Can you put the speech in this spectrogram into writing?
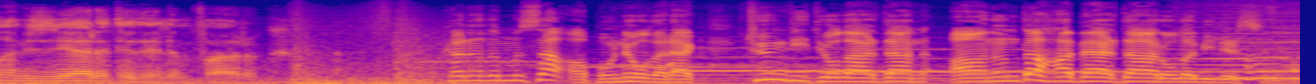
Onu bir ziyaret edelim Faruk. Kanalımıza abone olarak tüm videolardan anında haberdar olabilirsiniz.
